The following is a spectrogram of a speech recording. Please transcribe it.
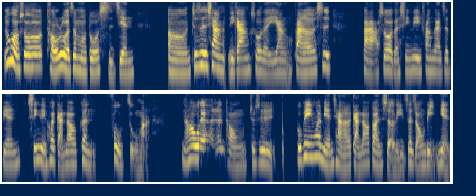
如果说投入了这么多时间，嗯，就是像你刚刚说的一样，反而是。把所有的心力放在这边，心里会感到更富足嘛。然后我也很认同，就是不不必因为勉强而感到断舍离这种理念。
